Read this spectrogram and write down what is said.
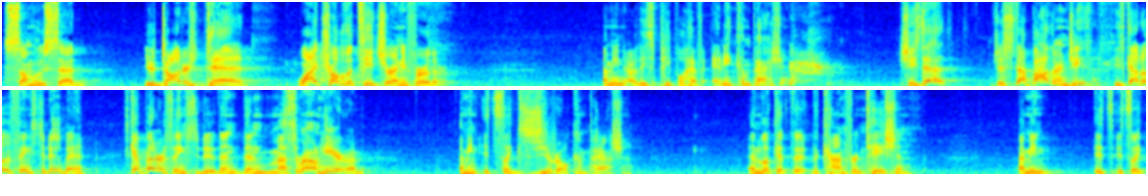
some who said, Your daughter's dead. Why trouble the teacher any further? I mean, are these people have any compassion? She's dead. Just stop bothering Jesus. He's got other things to do, man. He's got better things to do than, than mess around here. I mean, I mean, it's like zero compassion. And look at the, the confrontation. I mean, it's, it's like,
